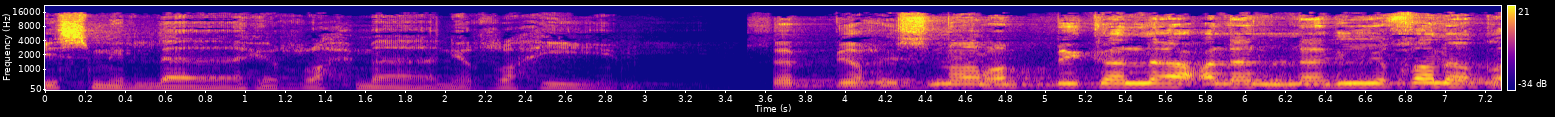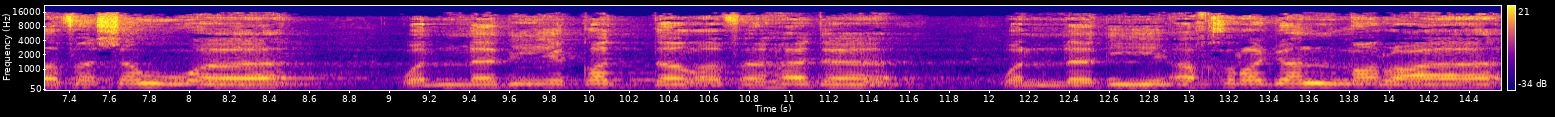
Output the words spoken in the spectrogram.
بسم الله الرحمن الرحيم. سبح اسم ربك الأعلى الذي خلق فسوى والذي قدر فهدى والذي أخرج المرعى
